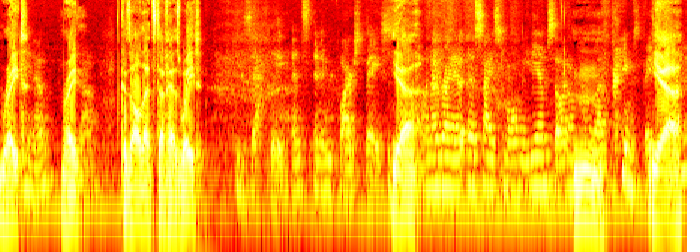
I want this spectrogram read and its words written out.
right? You know? Right. So, Because all that stuff has weight. exactly. And, and it requires space. Yeah. Mm. And I write a, a size small medium, so I don't have a lot of frame space. Yeah,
